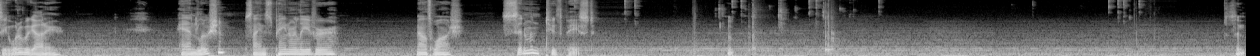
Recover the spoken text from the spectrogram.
See, what do we got here? Hand lotion, sinus pain reliever, mouthwash, cinnamon toothpaste. Oop. It's an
